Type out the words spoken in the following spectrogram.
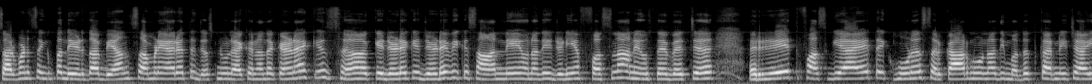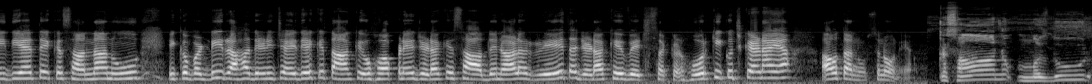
ਸਰਵਣ ਸਿੰਘ ਪੰਦੇੜ ਦਾ ਬਿਆਨ ਸਾਹਮਣੇ ਆ ਰਿਹਾ ਤੇ ਜਿਸ ਨੂੰ ਲੈ ਕੇ ਉਹਨਾਂ ਦਾ ਕਹਿਣਾ ਹੈ ਕਿ ਸ- ਕਿ ਜਿਹੜੇ ਕਿ ਜਿਹੜੇ ਵੀ ਕਿਸਾਨ ਨੇ ਉਹਨਾਂ ਦੀਆਂ ਜਿਹੜੀਆਂ ਫਸਲਾਂ ਨੇ ਉਸ ਦੇ ਵਿੱਚ ਰੇਤ ਫਸ ਗਿਆ ਹੈ ਤੇ ਹੁਣ ਸਰਕਾਰ ਨੂੰ ਉਹਨਾਂ ਦੀ ਮਦਦ ਕਰਨੀ ਚਾਹੀਦੀ ਹੈ ਤੇ ਕਿਸਾਨਾਂ ਨੂੰ ਇੱਕ ਵੱਡੀ ਰਾਹ ਦੇਣੀ ਚਾਹੀਦੀ ਹੈ ਕਿ ਤਾਂ ਕਿ ਉਹ ਆਪਣੇ ਜਿਹੜਾ ਕਿ ਹਿਸਾਬ ਦੇ ਨਾਲ ਰੇਤ ਹੈ ਜਿਹੜਾ ਕਿ ਵੇਚ ਸਕਣ ਹੋਰ ਕੀ ਕੁਝ ਕਹਿਣਾ ਆ ਆਓ ਤੁਹਾਨੂੰ ਸੁਣਾਉਂਦੇ ਹਾਂ ਕਿਸਾਨ ਮਜ਼ਦੂਰ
